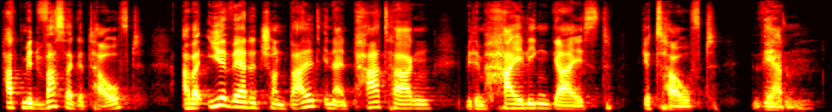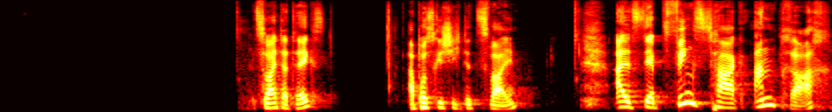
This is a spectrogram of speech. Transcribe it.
hat mit Wasser getauft, aber ihr werdet schon bald in ein paar Tagen mit dem Heiligen Geist getauft werden. Zweiter Text, Apostelgeschichte 2. Als der Pfingsttag anbrach,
